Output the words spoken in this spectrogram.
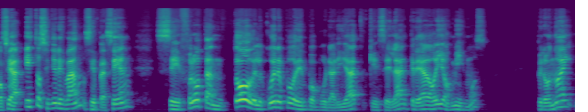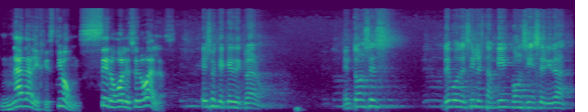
O sea, estos señores van, se pasean, se frotan todo el cuerpo de impopularidad que se la han creado ellos mismos, pero no hay nada de gestión. Cero goles, cero balas. Eso es que quede claro. Entonces, debo decirles también con sinceridad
